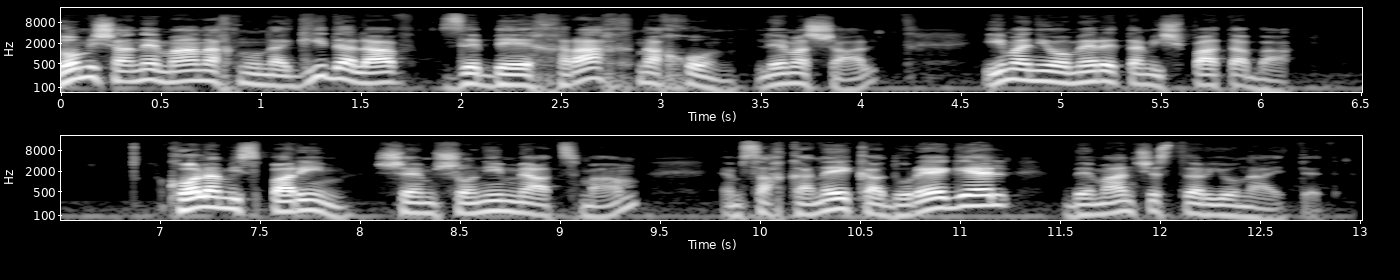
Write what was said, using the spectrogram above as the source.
לא משנה מה אנחנו נגיד עליו, זה בהכרח נכון. למשל, אם אני אומר את המשפט הבא, כל המספרים שהם שונים מעצמם, הם שחקני כדורגל במנצ'סטר יונייטד.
